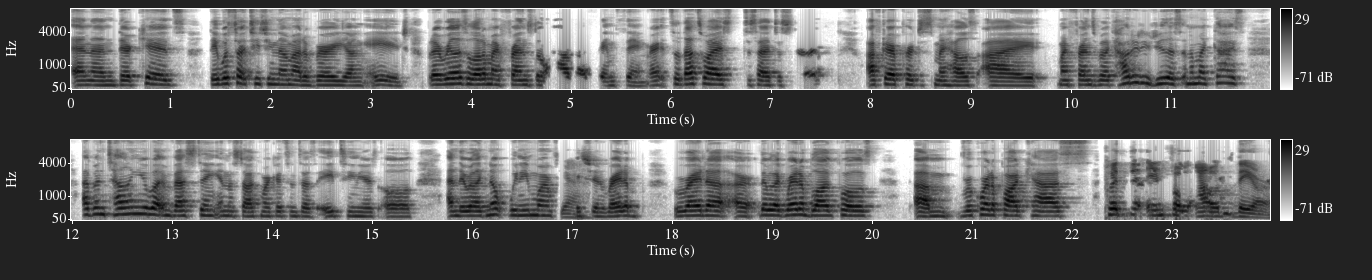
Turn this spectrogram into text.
and then their kids, they would start teaching them at a very young age. But I realized a lot of my friends don't have that same thing, right? So that's why I decided to start. After I purchased my house, I my friends were like, "How did you do this?" And I'm like, "Guys, I've been telling you about investing in the stock market since I was 18 years old." And they were like, "Nope, we need more information. Yeah. Write a write a." Or they were like, "Write a blog post, um, record a podcast." Put the info out there.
